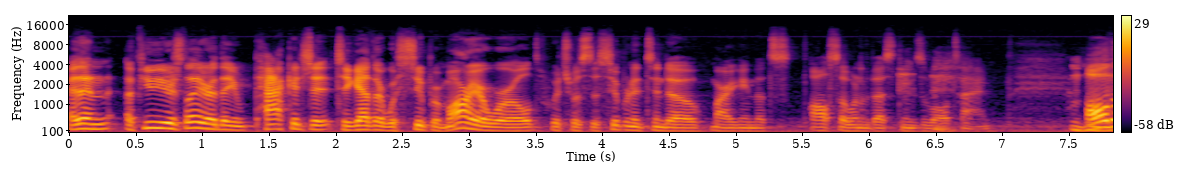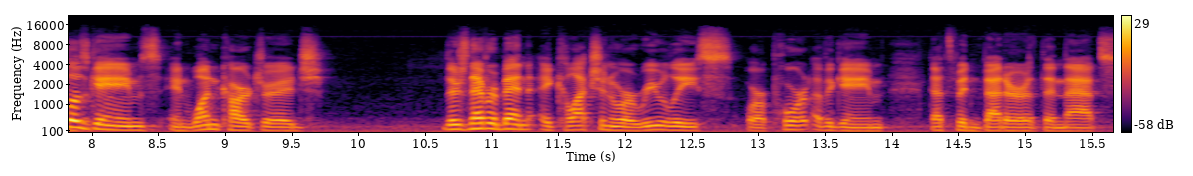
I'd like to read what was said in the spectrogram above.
And then a few years later, they packaged it together with Super Mario World, which was the Super Nintendo Mario game that's also one of the best games of all time. Mm-hmm. All those games in one cartridge. There's never been a collection or a re-release or a port of a game that's been better than that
